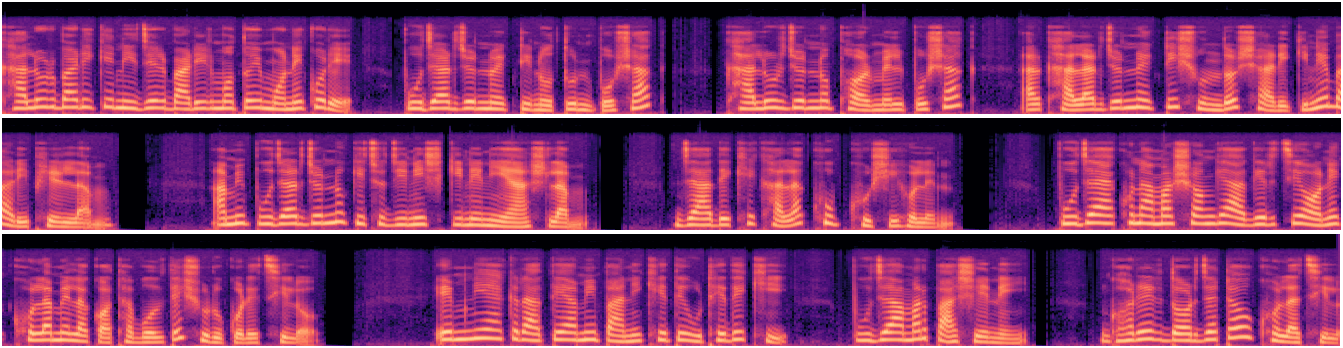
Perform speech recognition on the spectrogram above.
খালুর বাড়িকে নিজের বাড়ির মতোই মনে করে পূজার জন্য একটি নতুন পোশাক, খালুর জন্য ফর্মেল পোশাক আর খালার জন্য একটি সুন্দর শাড়ি কিনে বাড়ি ফিরলাম। আমি পূজার জন্য কিছু জিনিস কিনে নিয়ে আসলাম, যা দেখে খালা খুব খুশি হলেন। পূজা এখন আমার সঙ্গে আগের চেয়ে অনেক খোলামেলা কথা বলতে শুরু করেছিল। এমনি এক রাতে আমি পানি খেতে উঠে দেখি পূজা আমার পাশে নেই, ঘরের দরজাটাও খোলা ছিল।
